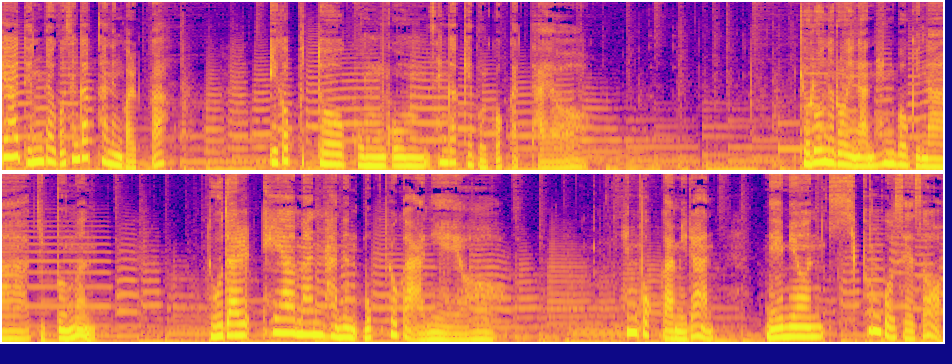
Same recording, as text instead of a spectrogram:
해야 된다고 생각하는 걸까? 이것부터 곰곰 생각해 볼 것 같아요. 결혼으로 인한 행복이나 기쁨은 도달해야만 하는 목표가 아니에요. 행복감이란 내면 깊은 곳에서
